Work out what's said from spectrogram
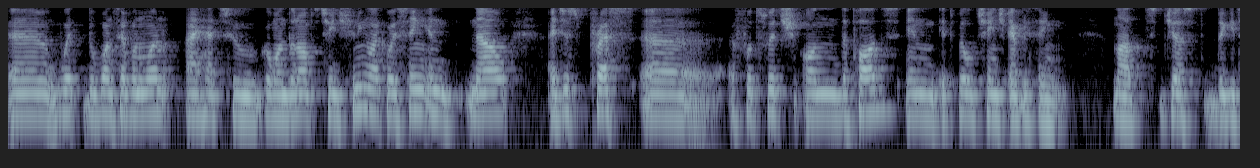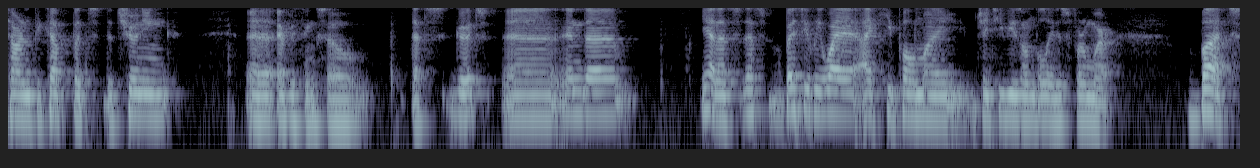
uh, with the 171 I had to go on the knob to change tuning like I was saying and now I just press uh, a foot switch on the pods and it will change everything. Not just the guitar and pickup but the tuning uh, everything. So that's good. Uh, and uh, yeah that's that's basically why I keep all my JTVs on the latest firmware. But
